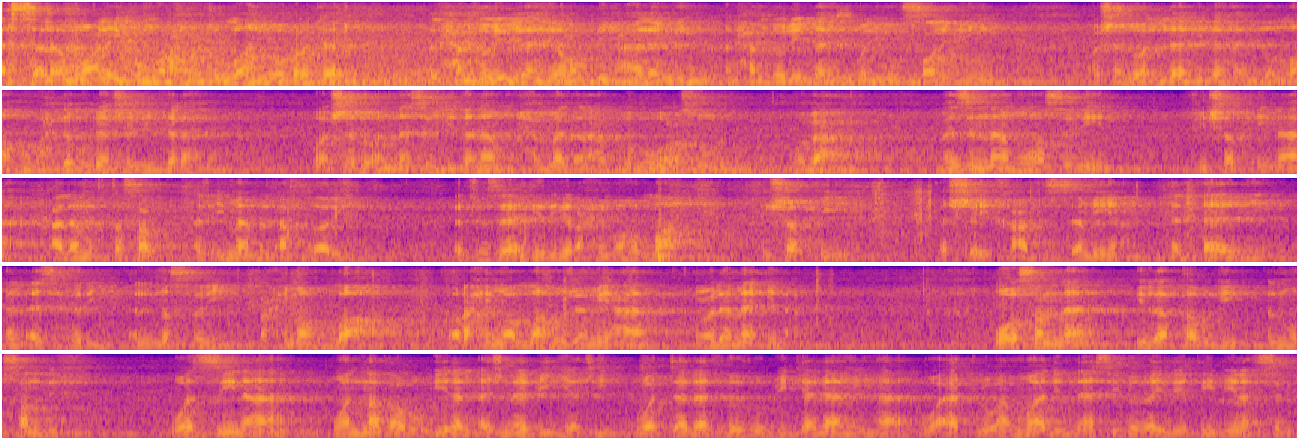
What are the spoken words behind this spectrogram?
السلام عليكم ورحمة الله وبركاته. الحمد لله رب العالمين الحمد لله ولي الصالحين وأشهد أن لا إله إلا الله وحده لا شريك له وأشهد أن سيدنا محمدا عبده ورسوله. وبعد ما زلنا مواصلين في شرحنا على مختصر الإمام الأخضري الجزائري رحمه الله في شرح الشيخ عبد السميع الآلي الأزهري المصري رحمه الله. ورحم الله جميع علمائنا. ووصلنا إلى قول المصنف والزنا والنظر إلى الأجنبية والتلذذ بكلامها وأكل أموال الناس بغير طيب نفس.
